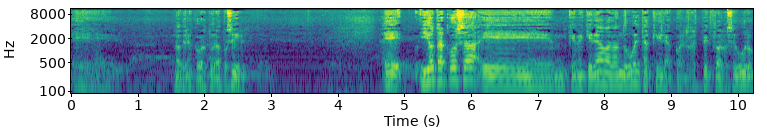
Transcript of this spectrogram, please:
eh, no tenés cobertura posible. Eh, y otra cosa eh, que me quedaba dando vueltas, que era con respecto a los seguros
